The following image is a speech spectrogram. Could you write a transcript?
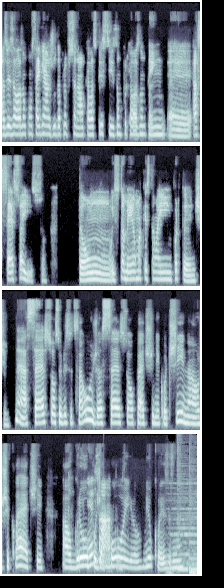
às vezes elas não conseguem a ajuda profissional que elas precisam porque elas não têm é, acesso a isso. Então, isso também é uma questão aí importante. É, acesso ao serviço de saúde, acesso ao PET de nicotina, ao chiclete, ao grupo Exato. de apoio, mil coisas, né?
